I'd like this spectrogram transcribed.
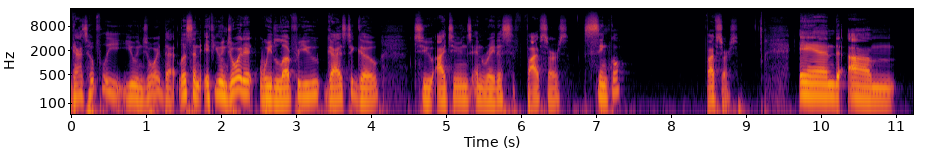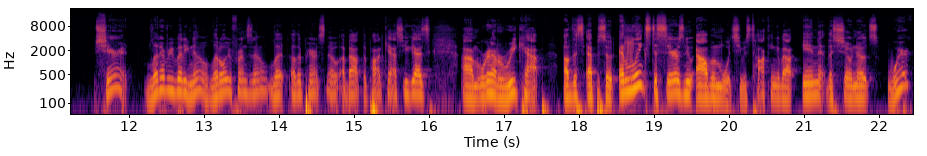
guys, hopefully you enjoyed that. Listen, if you enjoyed it, we'd love for you guys to go to iTunes and rate us five stars, single, five stars, and um, share it. Let everybody know. Let all your friends know. Let other parents know about the podcast. You guys, um, we're gonna have a recap of this episode and links to Sara's new album, which she was talking about in the show notes. Where,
